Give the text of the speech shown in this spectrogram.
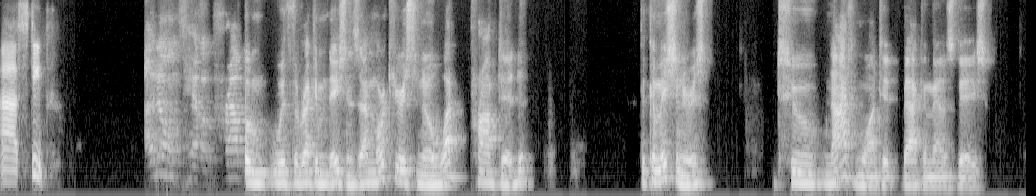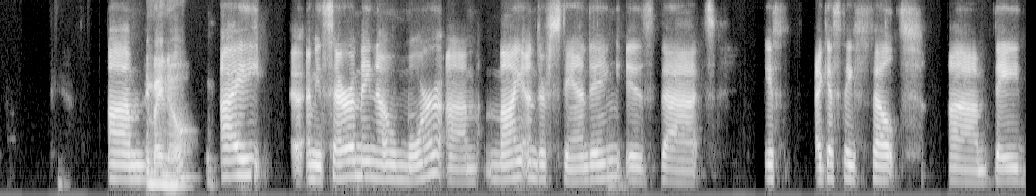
Uh, Steve. I don't have a problem with the recommendations. I'm more curious to know what prompted the commissioners to not want it back in those days. Um, Anybody know? I I mean Sarah may know more. Um, my understanding is that if I guess they felt um, they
